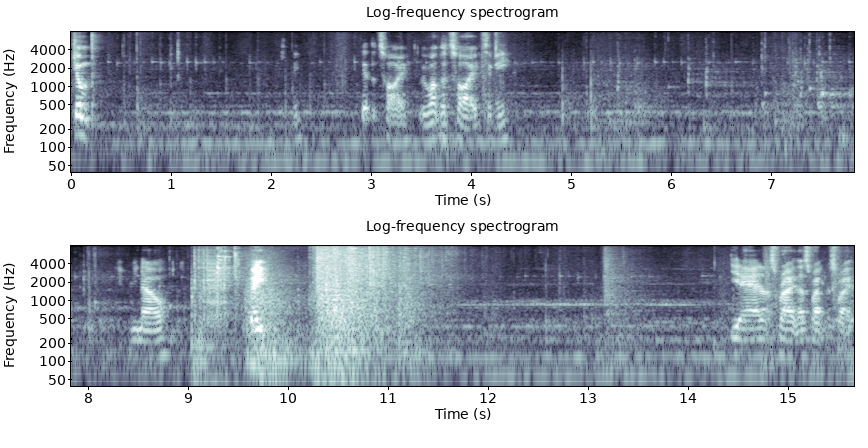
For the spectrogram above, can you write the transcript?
Jump. Get the toy. We want the toy, Timmy. You now. Wait. Yeah, that's right. That's right. That's right.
